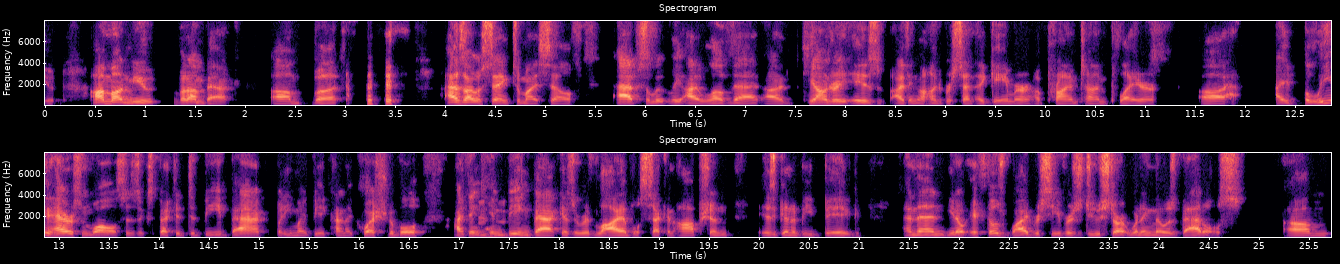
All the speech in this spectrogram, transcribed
Mute. I'm on mute, but I'm back. Um, but as Iowa's saying to myself, absolutely, I love that. Uh, Keandre is, I think, 100% a gamer, a primetime player. Uh, I believe Harrison Wallace is expected to be back, but he might be kind of questionable. I think mm-hmm. him being back as a reliable second option is going to be big. And then, you know, if those wide receivers do start winning those battles, um,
